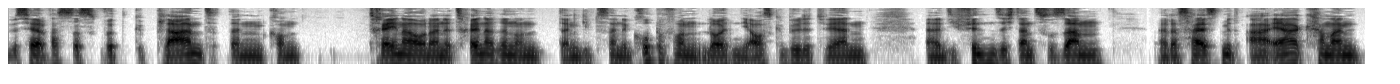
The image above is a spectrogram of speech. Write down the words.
ist ja was, das wird geplant, dann kommt Trainer oder eine Trainerin und dann gibt es eine Gruppe von Leuten, die ausgebildet werden, äh, die finden sich dann zusammen. Äh, das heißt, mit AR kann man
